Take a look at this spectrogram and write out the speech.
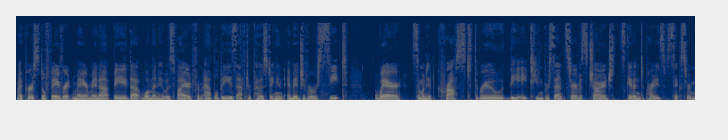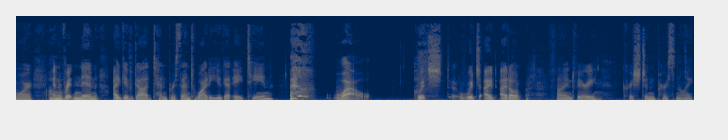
my personal favorite may or may not be that woman who was fired from Applebee's after posting an image of a receipt where someone had crossed through the 18% service charge that's given to parties of 6 or more oh. and written in I give God 10%, why do you get 18? wow. Which which I I don't find very Christian personally.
